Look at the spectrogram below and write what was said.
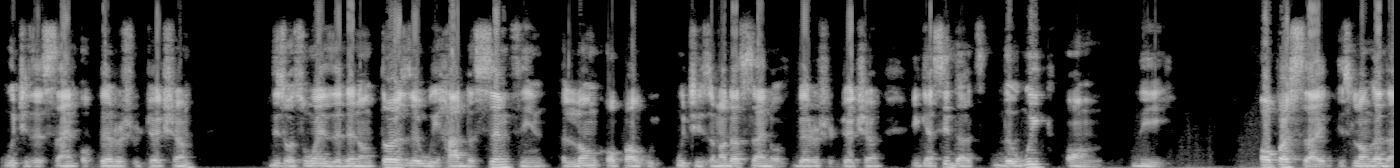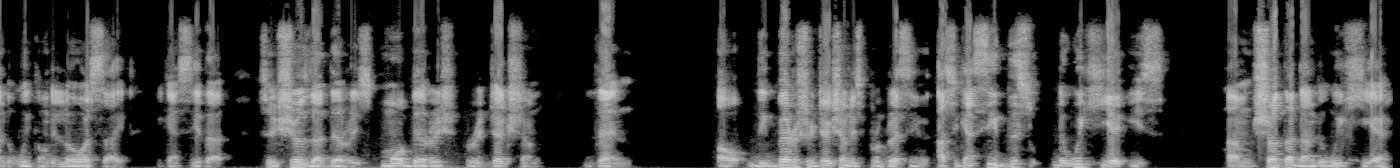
which is a sign of bearish rejection this was Wednesday. Then on Thursday, we had the same thing, a long upper wick, which is another sign of bearish rejection. You can see that the wick on the upper side is longer than the wick on the lower side. You can see that. So it shows that there is more bearish rejection than or the bearish rejection is progressing. As you can see, this the wick here is um, shorter than the wick here.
